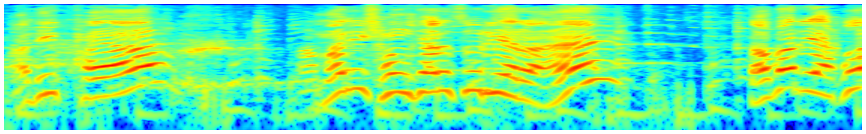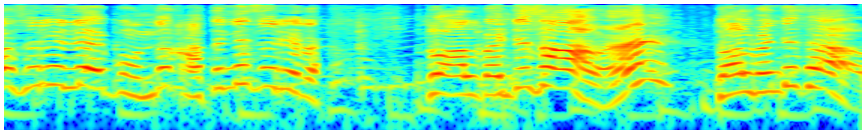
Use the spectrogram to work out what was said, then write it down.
আমারই খায়া, আমারই সংসারে চুরিয়ারা হ্যাঁ? তারপর একলা চুরিয়ে বন্ধু হাতে নিয়ে চুরিয়ারা। দল বাইন্ডে চাও হ্যাঁ? দল বাইন্ডে চাও?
